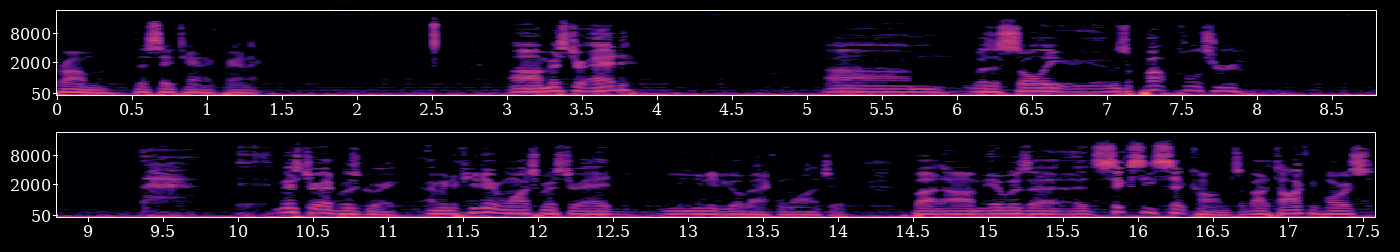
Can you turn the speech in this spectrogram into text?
from the Satanic Panic. Uh, Mr. Ed um, was a solely, it was a pop culture. Mr. Ed was great. I mean, if you didn't watch Mr. Ed, you, you need to go back and watch it. But um, a 60 sitcoms about a talking horse,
